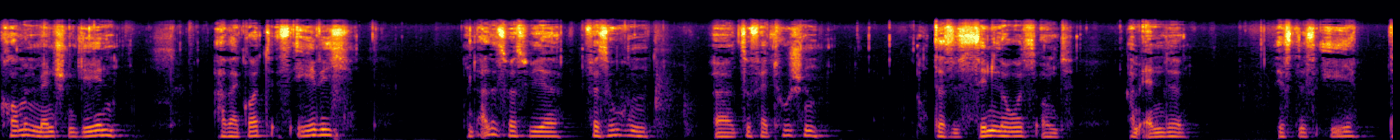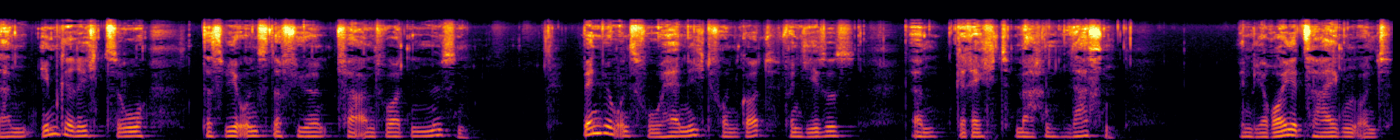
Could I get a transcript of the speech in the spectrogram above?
kommen, Menschen gehen, aber Gott ist ewig und alles, was wir versuchen äh, zu vertuschen, das ist sinnlos und am Ende ist es eh dann im Gericht so, dass wir uns dafür verantworten müssen. Wenn wir uns vorher nicht von Gott, von Jesus ähm, gerecht machen lassen. Wenn wir Reue zeigen und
